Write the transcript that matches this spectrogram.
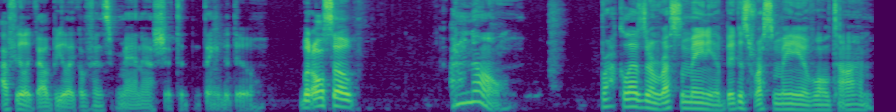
I feel like that would be like a Vince McMahon ass shit to, thing to do. But also, I don't know. Brock Lesnar WrestleMania, biggest WrestleMania of all time.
